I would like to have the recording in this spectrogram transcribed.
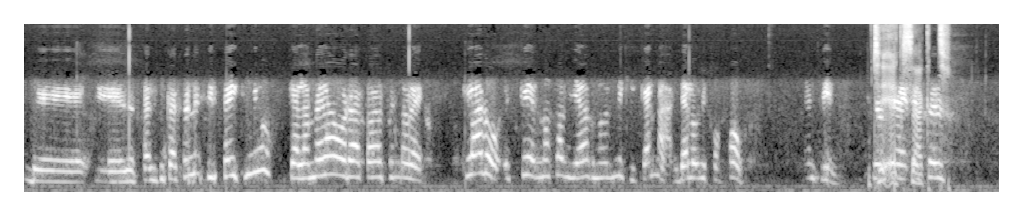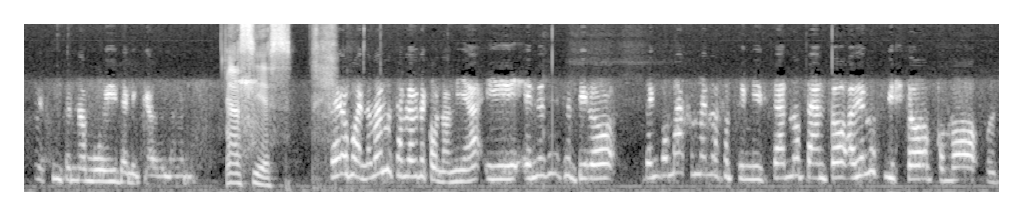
de eh, descalificaciones y fake news, que a la mera hora acaba siendo de, claro, es que no sabías, no es mexicana, ya lo dijo Fox. En fin. Sí, exacto. Es, un tema muy delicado, la verdad. Así es. Pero bueno, vamos a hablar de economía y en ese sentido vengo más o menos optimista, no tanto. Habíamos visto como pues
